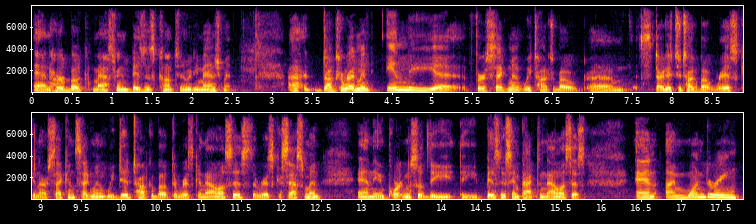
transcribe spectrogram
and her book, Mastering Business Continuity Management. Uh, Dr. Redmond, in the uh, first segment, we talked about, um, started to talk about risk. In our second segment, we did talk about the risk analysis, the risk assessment, and the importance of the, the business impact analysis. And I'm wondering,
